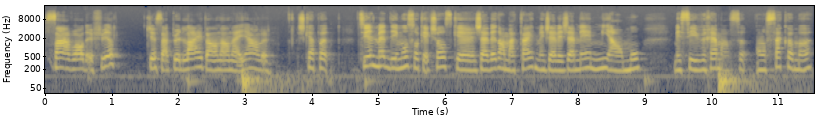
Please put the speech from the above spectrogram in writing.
sans avoir de fuite que ça peut l'être en en ayant. Là. Je capote. Tu viens de mettre des mots sur quelque chose que j'avais dans ma tête, mais que j'avais jamais mis en mots. Mais c'est vraiment ça. On s'accommode,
